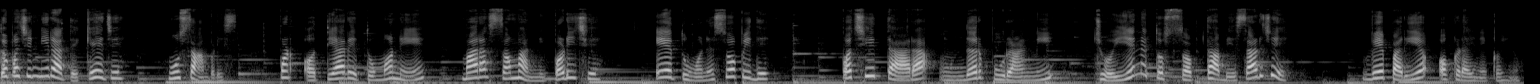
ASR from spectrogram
તો પછી નિરાતે કહેજે, હું સાંભળીશ. પણ અત્યારે તો મને મારા સમાનની પડી છે. એ તું મને સોંપી દે. પછી તારા ઉંદર પુરાણની જોઈએ ને તો સપ્તાહ બેસાડજે, વેપારીએ અકળાઈને કહ્યું.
